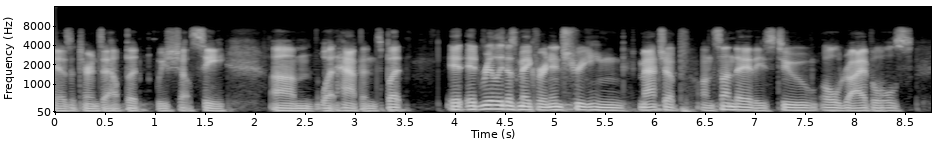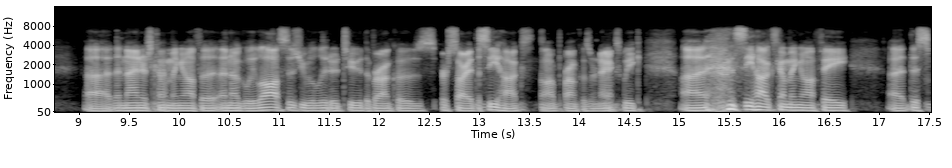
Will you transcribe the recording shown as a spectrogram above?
as it turns out. But we shall see um, what happens. But it, it really does make for an intriguing matchup on Sunday. These two old rivals, uh, the Niners coming off a, an ugly loss, as you alluded to, the Broncos, or sorry, the Seahawks. The Broncos are next week. Uh, Seahawks coming off a uh, this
